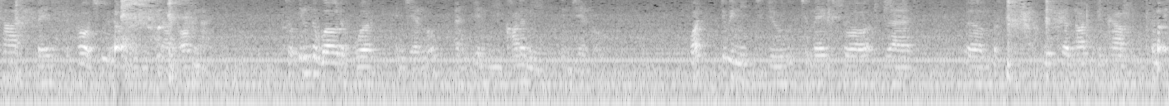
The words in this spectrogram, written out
class-based approach to LGBTI organizing. So in the world of work in general and in the economy in general, what do we need to do to make sure that um, this does not become something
